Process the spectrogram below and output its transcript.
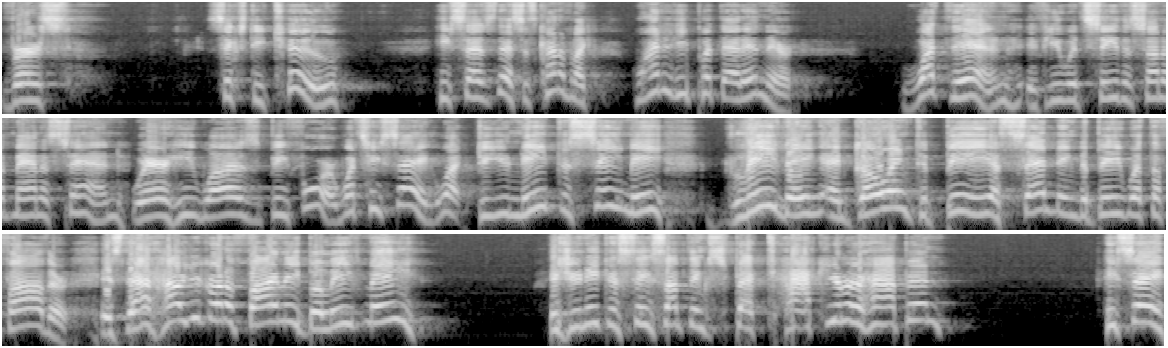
verse 62, he says this. It's kind of like, why did he put that in there? What then if you would see the Son of Man ascend where he was before? What's he saying? What? Do you need to see me leaving and going to be, ascending to be with the Father? Is that how you're going to finally believe me? Is you need to see something spectacular happen? He's saying,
